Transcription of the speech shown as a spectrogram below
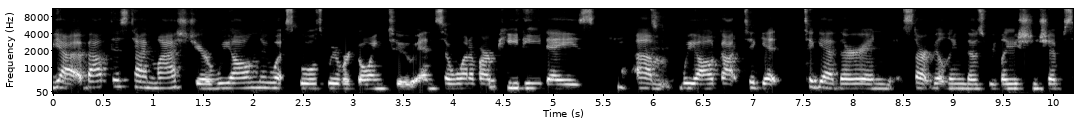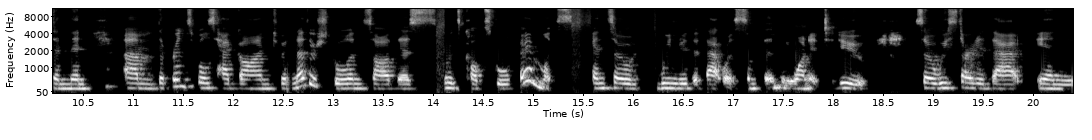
yeah, about this time last year, we all knew what schools we were going to. And so one of our PD days, um, we all got to get together and start building those relationships. And then um, the principals had gone to another school and saw this, what's called school families. And so we knew that that was something we wanted to do. So we started that in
